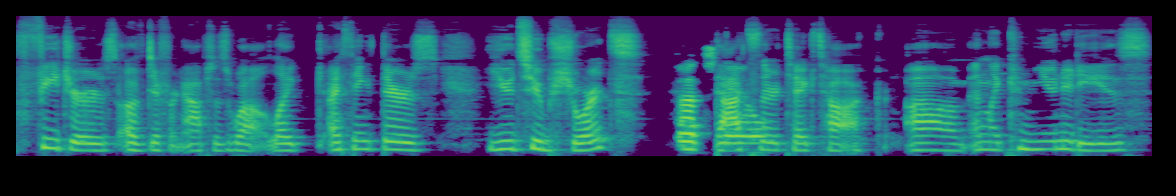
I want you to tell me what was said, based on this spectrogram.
features of different apps as well. Like, I think there's YouTube Shorts, That's that's new. their TikTok. Um, and like communities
